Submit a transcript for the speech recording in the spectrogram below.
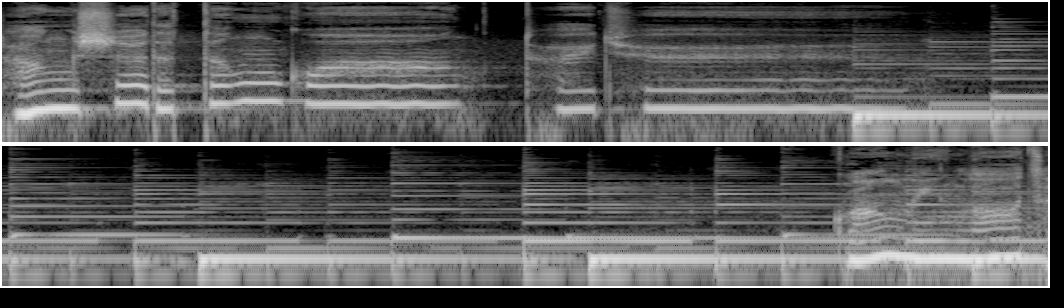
城市的灯光褪去，光明落在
